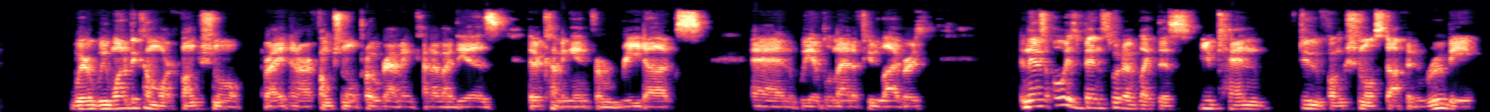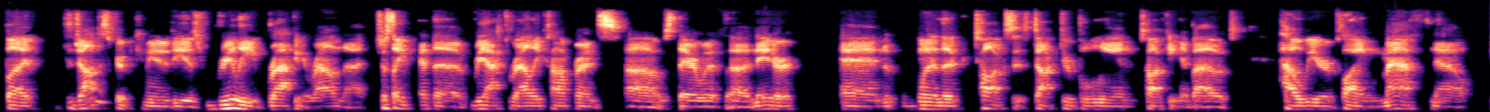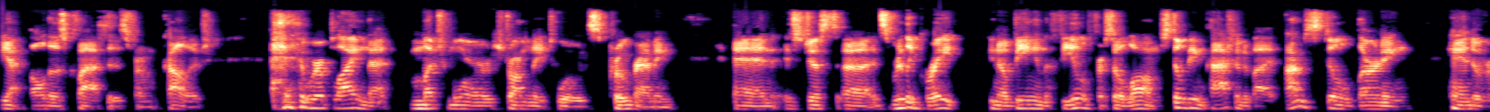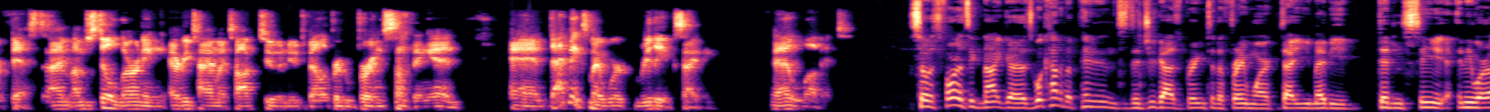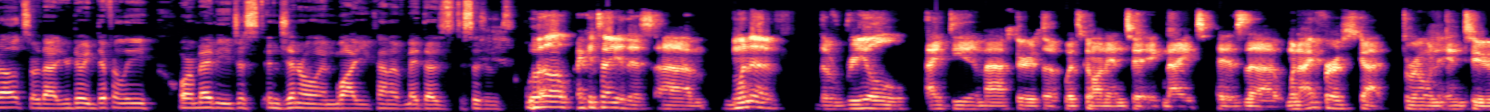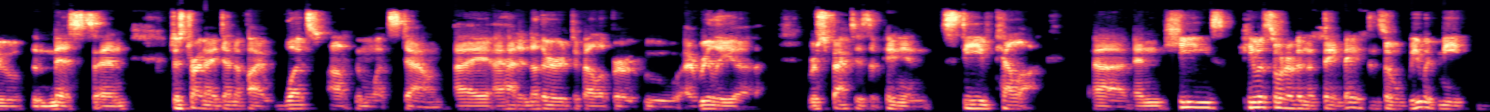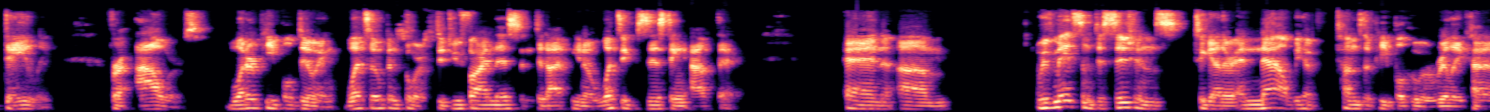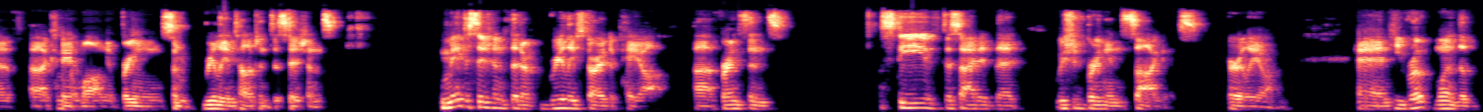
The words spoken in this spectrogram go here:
where we want to become more functional, right? And our functional programming kind of ideas they're coming in from Redux, and we implement a few libraries. And there's always been sort of like this: you can do functional stuff in Ruby, but the JavaScript community is really wrapping around that. Just like at the React Rally conference, uh, I was there with uh, Nader, and one of the talks is Dr. Boolean talking about how we are applying math now. Yeah, all those classes from college. We're applying that much more strongly towards programming. And it's just, uh, it's really great, you know, being in the field for so long, still being passionate about it. I'm still learning hand over fist. I'm, I'm still learning every time I talk to a new developer who brings something in. And that makes my work really exciting. And I love it. So, as far as Ignite goes, what kind of opinions did you guys bring to the framework that you maybe didn't see anywhere else or that you're doing differently or maybe just in general and why you kind of made those decisions? Well, I can tell you this. Um, one of the real idea masters of what's gone into Ignite is uh, when I first got thrown into the mists and just trying to identify what's up and what's down. I, I had another developer who I really uh, respect his opinion, Steve Kellock. Uh, and he's he was sort of in the same base, and so we would meet daily for hours. What are people doing? What's open source? Did you find this? And did I, you know, what's existing out there? And um, we've made some decisions together, and now we have tons of people who are really kind of uh, coming along and bringing some really intelligent decisions. We made decisions that have really started to pay off. Uh, for instance, Steve decided that we should bring in sagas early on. And he wrote one of the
